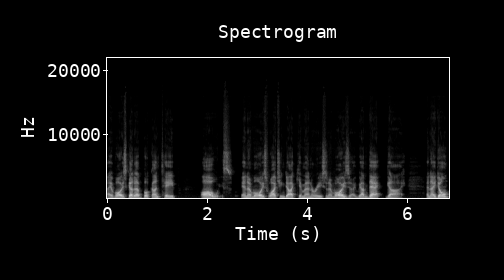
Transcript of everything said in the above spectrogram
I've always got a book on tape, always. And I'm always watching documentaries and I'm always, I'm that guy. And I don't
